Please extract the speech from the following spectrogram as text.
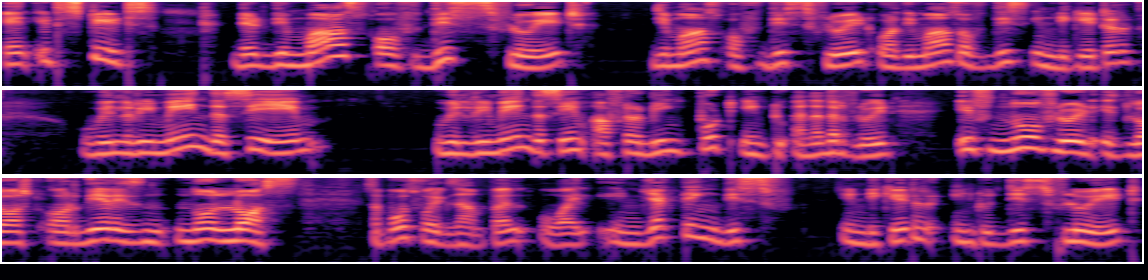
and it states that the mass of this fluid, the mass of this fluid or the mass of this indicator will remain the same will remain the same after being put into another fluid if no fluid is lost or there is no loss. Suppose for example, while injecting this indicator into this fluid,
